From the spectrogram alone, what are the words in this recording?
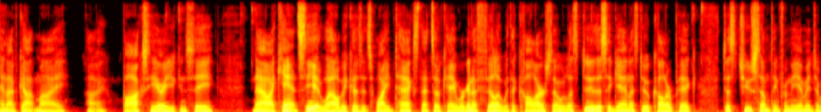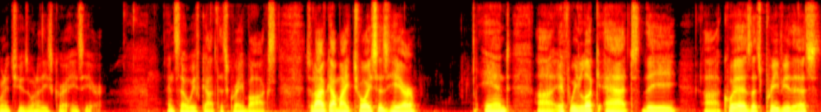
and I've got my uh, box here you can see. Now I can't see it well because it's white text. That's okay. We're going to fill it with a color. So let's do this again. Let's do a color pick. Just choose something from the image. I'm going to choose one of these grays here. And so we've got this gray box. So now I've got my choices here. And uh, if we look at the uh, quiz, let's preview this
